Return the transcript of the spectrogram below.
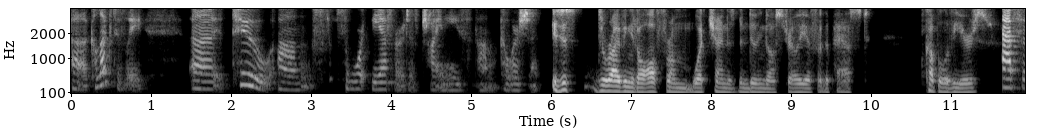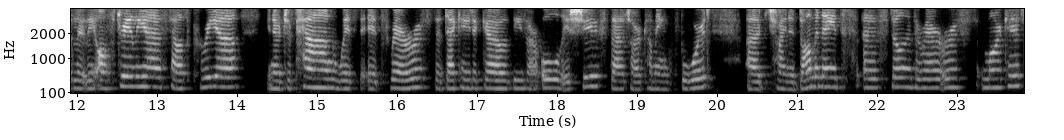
uh, collectively uh, to um, thwart the effort of Chinese um, coercion. Is this deriving at all from what China's been doing to Australia for the past couple of years? Absolutely. Australia, South Korea, you know, Japan with its rare earths a decade ago, these are all issues that are coming forward Uh, China dominates uh, still in the rare earth market.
